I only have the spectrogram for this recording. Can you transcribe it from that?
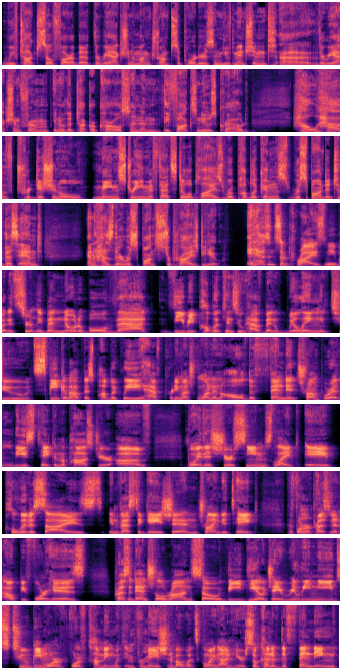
We've talked so far about the reaction among Trump supporters, and you've mentioned uh, the reaction from you know the Tucker Carlson and the Fox News crowd. How have traditional mainstream, if that still applies, Republicans responded to this, and and has their response surprised you? It hasn't surprised me, but it's certainly been notable that the Republicans who have been willing to speak about this publicly have pretty much one and all defended Trump, or at least taken the posture of boy, this sure seems like a politicized investigation trying to take the former president out before his presidential run. So the DOJ really needs to be more forthcoming with information about what's going on here. So, kind of defending,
